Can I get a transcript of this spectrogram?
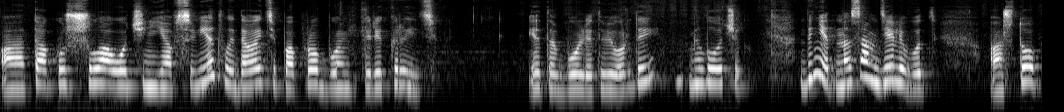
А, так, ушла очень я в светлый. Давайте попробуем перекрыть. Это более твердый мелочек. Да нет, на самом деле вот а, что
